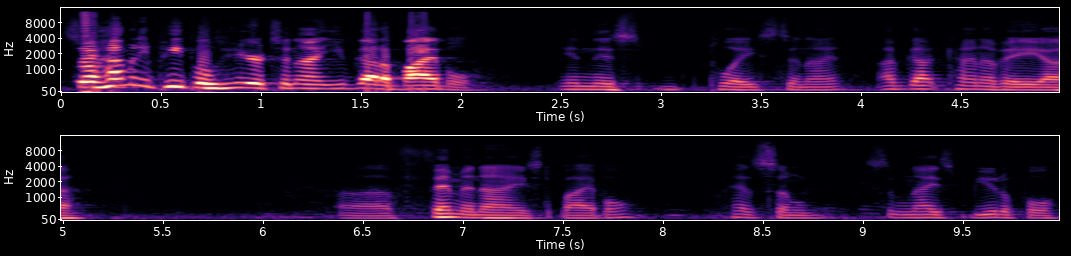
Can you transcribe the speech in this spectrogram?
So, how many people here tonight, you've got a Bible in this place tonight? I've got kind of a uh, uh, feminized Bible. It has some, some nice, beautiful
